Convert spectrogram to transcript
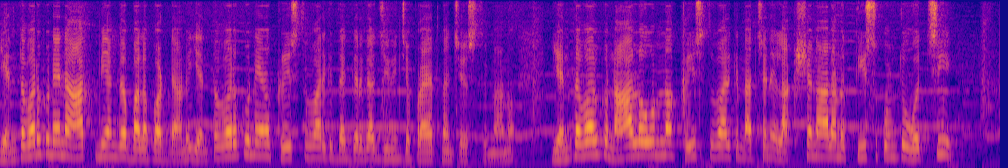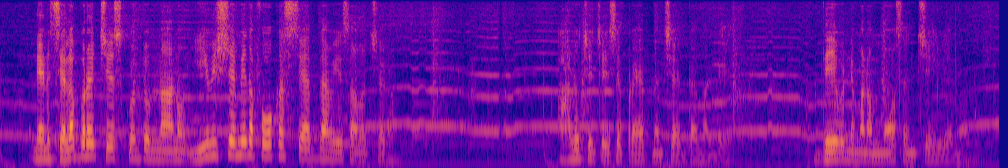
ఎంతవరకు నేను ఆత్మీయంగా బలపడ్డాను ఎంతవరకు నేను క్రీస్తు వారికి దగ్గరగా జీవించే ప్రయత్నం చేస్తున్నాను ఎంతవరకు నాలో ఉన్న క్రీస్తు వారికి నచ్చని లక్షణాలను తీసుకుంటూ వచ్చి నేను సెలబ్రేట్ చేసుకుంటున్నాను ఈ విషయం మీద ఫోకస్ చేద్దాం ఈ సంవత్సరం. ఆలోచన చేసే ప్రయత్నం చేద్దామండి. దేవుణ్ణి మనం మోసం చేయలేము.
